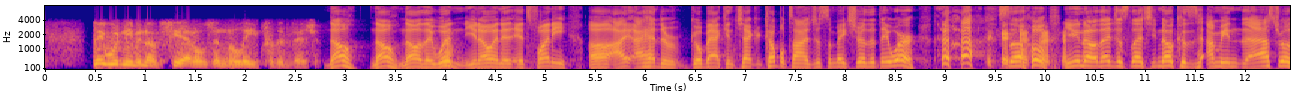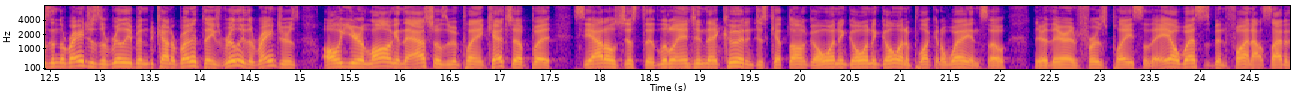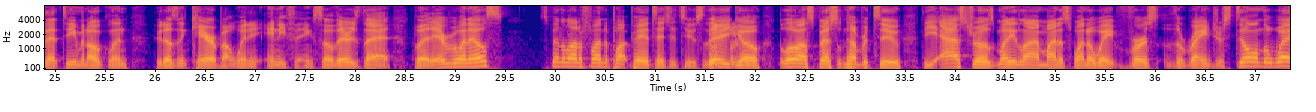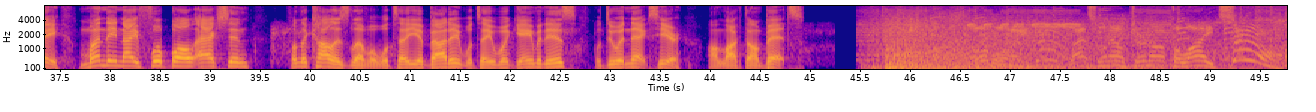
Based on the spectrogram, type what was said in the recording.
They wouldn't even know Seattle's in the lead for the division. No, no, no, they wouldn't. You know, and it, it's funny. Uh, I, I, had to go back and check a couple times just to make sure that they were. so you know, that just lets you know because I mean, the Astros and the Rangers have really been kind of running things. Really, the Rangers all year long, and the Astros have been playing catch up. But Seattle's just the little engine that could, and just kept on going and going and going and plucking away. And so they're there in first place. So the AL West has been fun outside of that team in Oakland who doesn't care about winning anything. So there's that. But everyone else it's been a lot of fun to pay attention to. So there you go. Blowout special number two. The Astros money line minus 108 versus the Rangers. Still on the way. Monday night football action from the college level. We'll tell you about it. We'll tell you what game it is. We'll do it next here on Locked On Bets. Oh boy. Last one out. Turn off the lights.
